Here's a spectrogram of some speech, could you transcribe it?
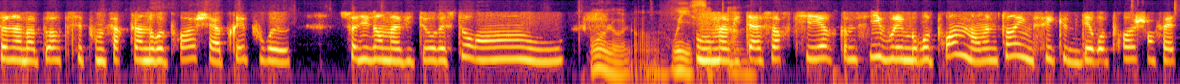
sonne à ma porte, c'est pour me faire plein de reproches, et après, pour euh, soi-disant m'inviter au restaurant, ou, oh là là. Oui, ou m'inviter à sortir, comme s'il voulait me reprendre, mais en même temps, il me fait que des reproches, en fait.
